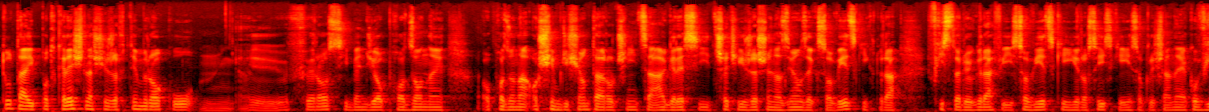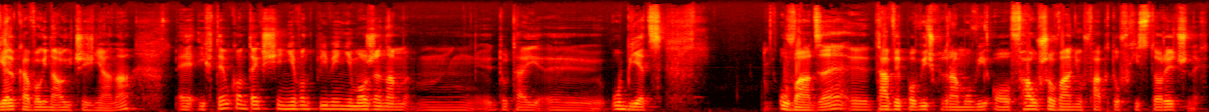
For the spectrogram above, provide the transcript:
Tutaj podkreśla się, że w tym roku mm, w Rosji będzie obchodzone, obchodzona 80. rocznica agresji III Rzeszy na Związek Sowiecki, która w historiografii sowieckiej i rosyjskiej jest określana jako Wielka Wojna Ojczyźniana. I w tym kontekście niewątpliwie nie może nam mm, tutaj ubiec uwadze y, ta wypowiedź, która mówi o fałszowaniu faktów historycznych.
